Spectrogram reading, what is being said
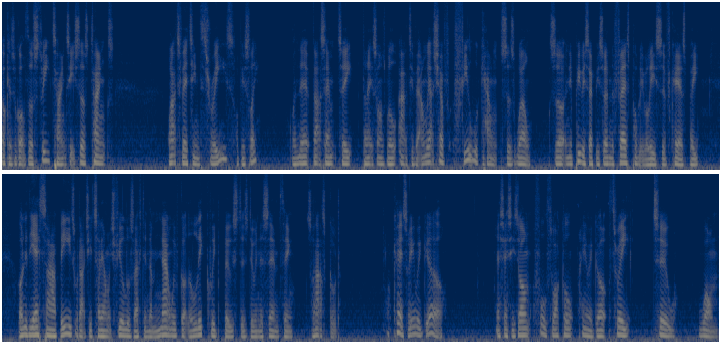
Okay, so we've got those three tanks. Each of those tanks will activate in threes, obviously. When they're that's empty, the next ones will activate. And we actually have fuel counts as well. So in the previous episode, in the first public release of KSP, only the SRBs would actually tell you how much fuel was left in them. Now we've got the liquid boosters doing the same thing. So that's good. Okay, so here we go. SS is on, full throttle. Here we go. Three, two, one.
